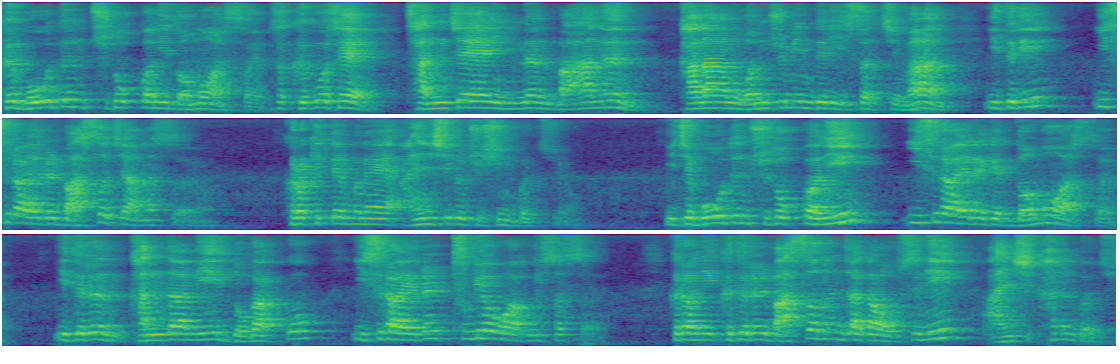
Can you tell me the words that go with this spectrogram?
그 모든 주도권이 넘어왔어요. 그래서 그곳에 잔재해 있는 많은 가나안 원주민들이 있었지만 이들이 이스라엘을 맞서지 않았어요. 그렇기 때문에 안식을 주신 거죠. 이제 모든 주도권이 이스라엘에게 넘어왔어요. 이들은 간담이 녹았고 이스라엘을 두려워하고 있었어요. 그러니 그들을 맞서는 자가 없으니 안식하는 거죠.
